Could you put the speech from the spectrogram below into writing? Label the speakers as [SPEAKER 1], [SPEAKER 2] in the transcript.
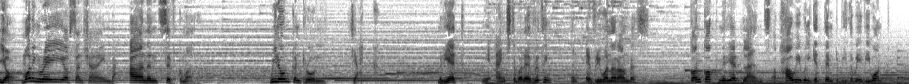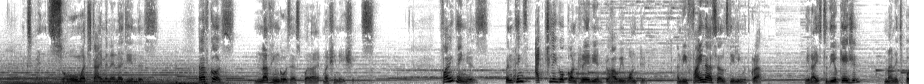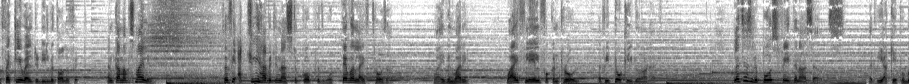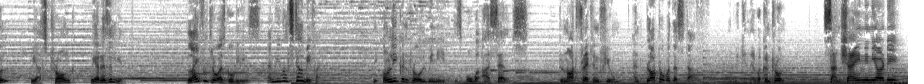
[SPEAKER 1] Your morning ray of sunshine by Anand Siv Kumar. We don't control Jack. But yet, we angst about everything and everyone around us. Concoct myriad plans of how we will get them to be the way we want. Like spend so much time and energy in this. And of course, nothing goes as per our machinations. Funny thing is, when things actually go contrarian to how we wanted, and we find ourselves dealing with crap, we rise to the occasion, manage perfectly well to deal with all of it, and come up smiling. So, if we actually have it in us to cope with whatever life throws up, why even worry? Why flail for control that we totally do not have? Let's just repose faith in ourselves that we are capable, we are strong, we are resilient. Life will throw us googlies and we will still be fine. The only control we need is over ourselves. Do not fret and fume and plot over the stuff that we can never control. Sunshine in your day.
